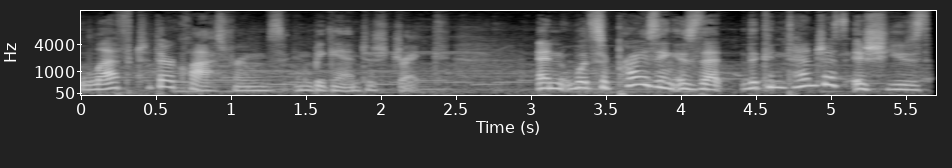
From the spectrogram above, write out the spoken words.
left their classrooms and began to strike. And what's surprising is that the contentious issues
